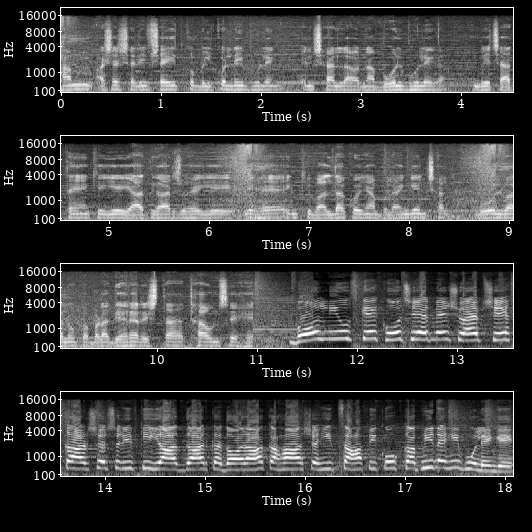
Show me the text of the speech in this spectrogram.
हम अशर शरीफ शहीद को बिल्कुल नहीं भूलेंगे इन और ना बोल भूलेगा। हम ये चाहते हैं कि ये यादगार जो है, ये ये है, इनकी वालदा को यहाँ बुलाएँगे इन बोल वालों का बड़ा गहरा रिश्ता था, उनसे है। बोल न्यूज़ के को चेयरमैन शुएब शेख का अरशद शरीफ की यादगार का दौरा, कहा, शहीद सहाफ़ी को कभी नहीं भूलेंगे।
